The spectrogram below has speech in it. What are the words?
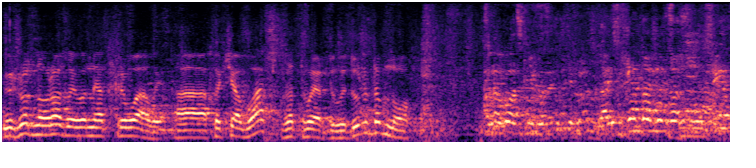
Ви жодного разу його не відкривали, а хоча вас затвердили дуже давно. Я даже заслужил,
